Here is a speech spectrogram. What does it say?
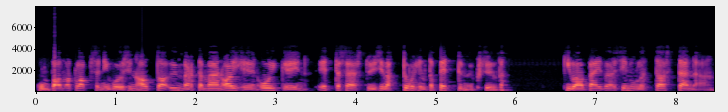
Kumpaamat lapseni voisin auttaa ymmärtämään aiheen oikein, että säästyisivät turhilta pettymyksiltä. Kivaa päivää sinulle taas tänään.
